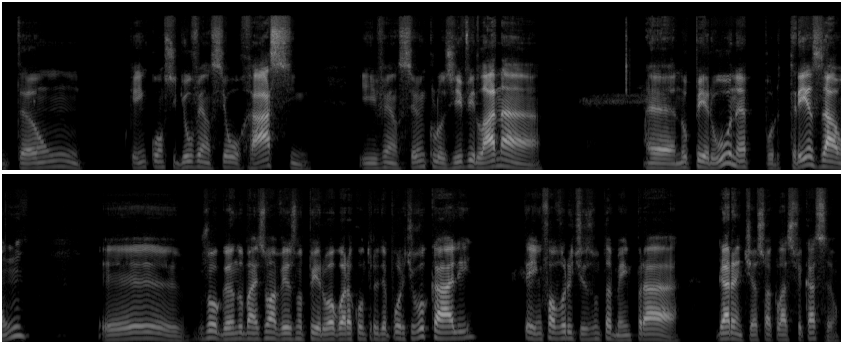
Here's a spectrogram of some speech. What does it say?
Então, quem conseguiu vencer o Racing e venceu, inclusive, lá na, é, no Peru, né, por 3 a 1 é, jogando mais uma vez no Peru agora contra o Deportivo Cali, tem um favoritismo também para garantir a sua classificação.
